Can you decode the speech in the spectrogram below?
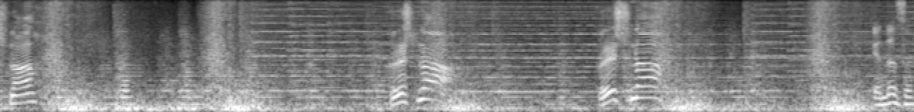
Krishna! Krishna! Krishna! എന്താ സർ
